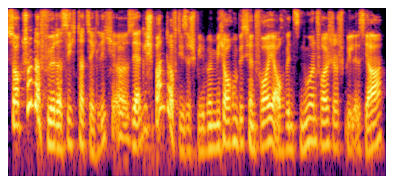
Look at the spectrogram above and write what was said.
sorgt schon dafür, dass ich tatsächlich äh, sehr gespannt auf dieses Spiel bin, mich auch ein bisschen freue, auch wenn es nur ein Freundschaftsspiel ist, ja,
